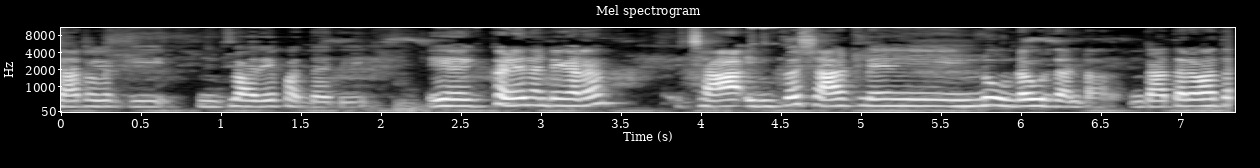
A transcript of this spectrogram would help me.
చాటలకి ఇంట్లో అదే పద్ధతి. ఇక్కడ ఏంటంటే కదా చా ఇంట్లో షాట్ లేని ఇండ్లు ఉండకూడదు అంటారు ఇంకా తర్వాత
